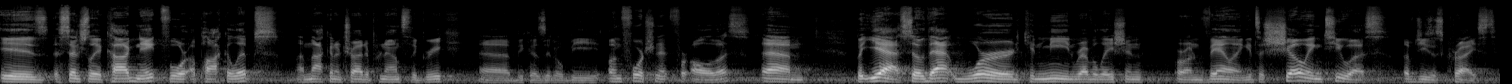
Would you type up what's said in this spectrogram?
is essentially a cognate for apocalypse. I'm not going to try to pronounce the Greek uh, because it'll be unfortunate for all of us. Um, but yeah, so that word can mean revelation or unveiling. It's a showing to us of Jesus Christ.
